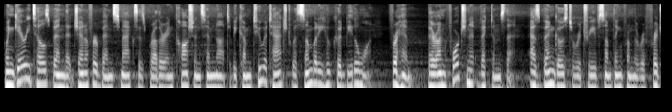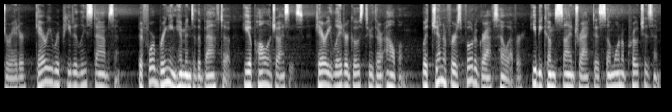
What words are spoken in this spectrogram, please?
when Gary tells Ben that Jennifer, Ben smacks his brother and cautions him not to become too attached with somebody who could be the one. For him, they're unfortunate victims then. As Ben goes to retrieve something from the refrigerator, Gary repeatedly stabs him. Before bringing him into the bathtub, he apologizes. Gary later goes through their album. With Jennifer's photographs, however, he becomes sidetracked as someone approaches him.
